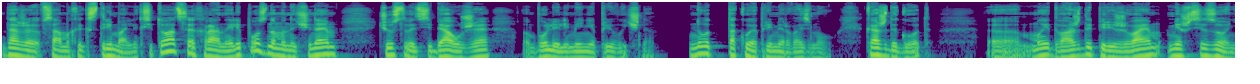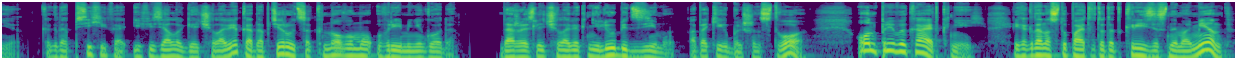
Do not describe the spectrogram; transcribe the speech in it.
Даже в самых экстремальных ситуациях рано или поздно мы начинаем чувствовать себя уже более или менее привычно. Ну вот такой я пример возьму. Каждый год э, мы дважды переживаем межсезонье, когда психика и физиология человека адаптируются к новому времени года. Даже если человек не любит зиму, а таких большинство, он привыкает к ней. И когда наступает вот этот кризисный момент,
